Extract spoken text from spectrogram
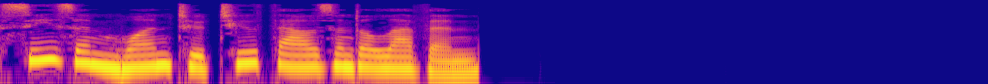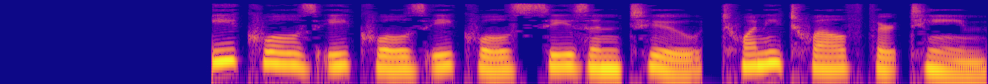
Season 1 to 2011. Equals equals equals Season 2 2012-13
